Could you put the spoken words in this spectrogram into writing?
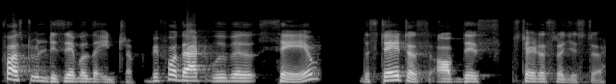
First, we'll disable the interrupt. Before that, we will save the status of this status register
